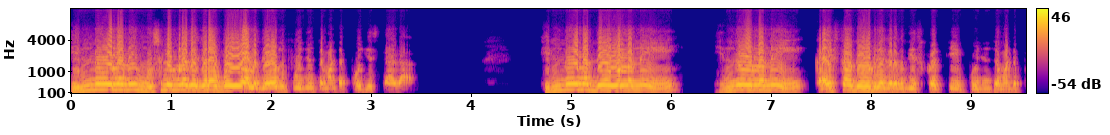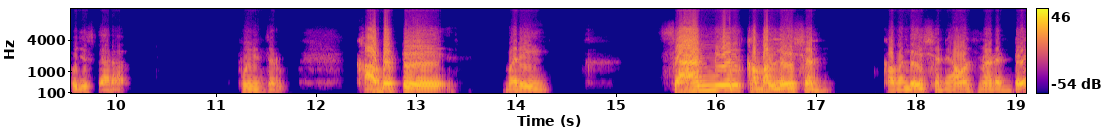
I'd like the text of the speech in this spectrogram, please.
హిందువులని ముస్లింల దగ్గర పోయి వాళ్ళ దేవుని పూజించమంటే పూజిస్తాడా? హిందువుల దేవుళ్ళని హిందువులని క్రైస్తవ దేవుడి దగ్గరకు తీసుకొచ్చి పూజించమంటే పూజిస్తారా? పూజించరు. కాబట్టే మరి శామ్యుయల్ కమలేషన్ కమలేషన్ ఏమంటున్నాడంటే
